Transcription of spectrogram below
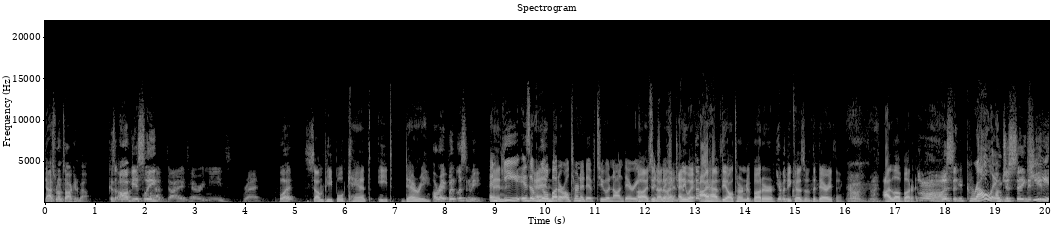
That's what I'm talking about. Because obviously, have dietary needs, Brett. What? Some people can't eat dairy. All right, but listen to me. and, and- ghee is a real and- butter alternative to a non-dairy Oh, I did situation. not know that. Anyway, That- I have the alternative butter Yeah, but- because of the dairy thing. Oh, I love butter. Oh, listen. You're growling. I'm just saying that in Jeez.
